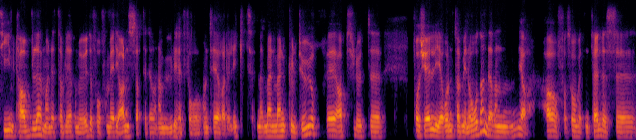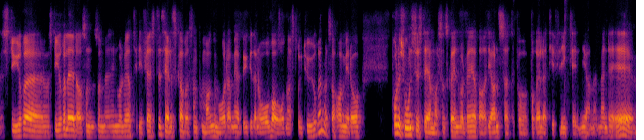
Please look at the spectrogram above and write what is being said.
teamtavle, Man etablerer møter for å få med de ansatte der man har mulighet for å håndtere det likt. Men, men, men kultur er absolutt uh, forskjellige rundt om i Norden, der en ja, har for så vidt en felles uh, styre styreleder som, som, er involvert i de fleste selskaper, som på mange måter er med å bygge den overordna strukturen. Og så har vi da produksjonssystemer som skal involvere de ansatte på, på relativt lik linje. Men, det er,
